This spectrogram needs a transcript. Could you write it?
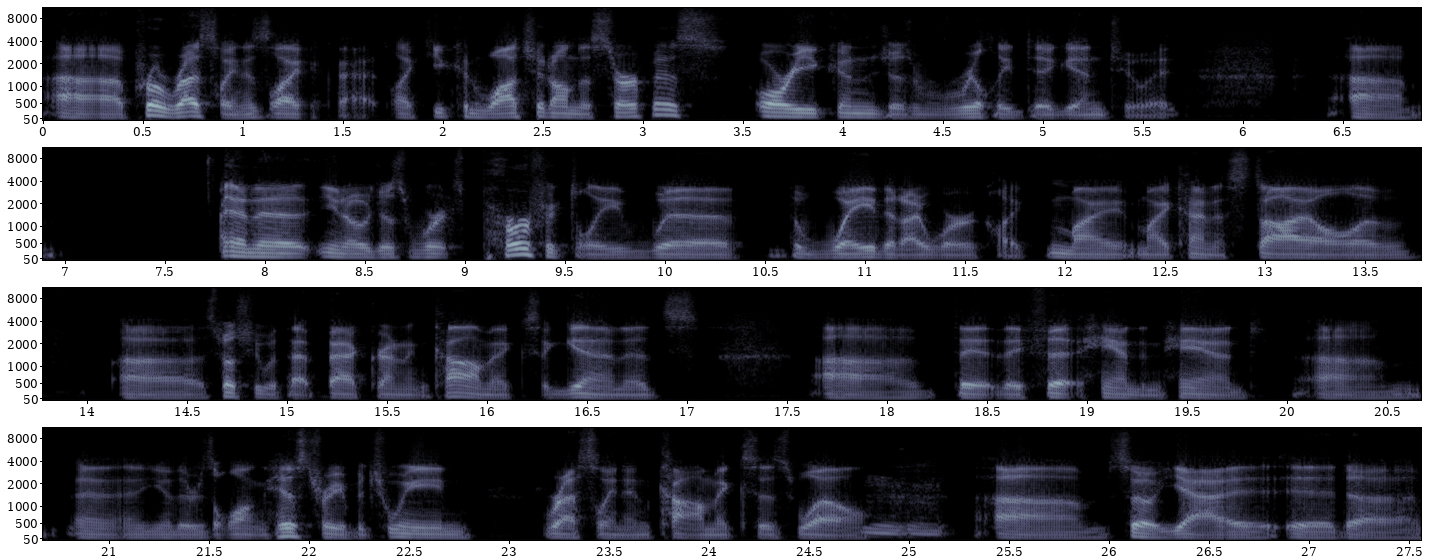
Uh, pro wrestling is like that. Like, you can watch it on the surface, or you can just really dig into it. Um, and it you know just works perfectly with the way that I work, like my my kind of style of uh, especially with that background in comics. Again, it's uh, they they fit hand in hand, um, and, and, you know there's a long history between wrestling and comics as well. Mhm. Um, so yeah, it, it uh,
